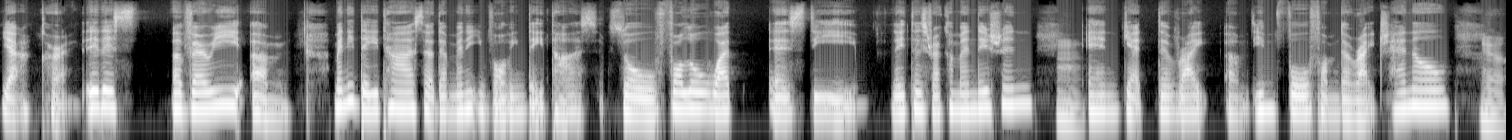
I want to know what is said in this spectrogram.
Yeah, correct. It is a very um many data. So there are many evolving data. So follow what is the latest recommendation Mm, and get the right um, info from the right channel. yeah.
